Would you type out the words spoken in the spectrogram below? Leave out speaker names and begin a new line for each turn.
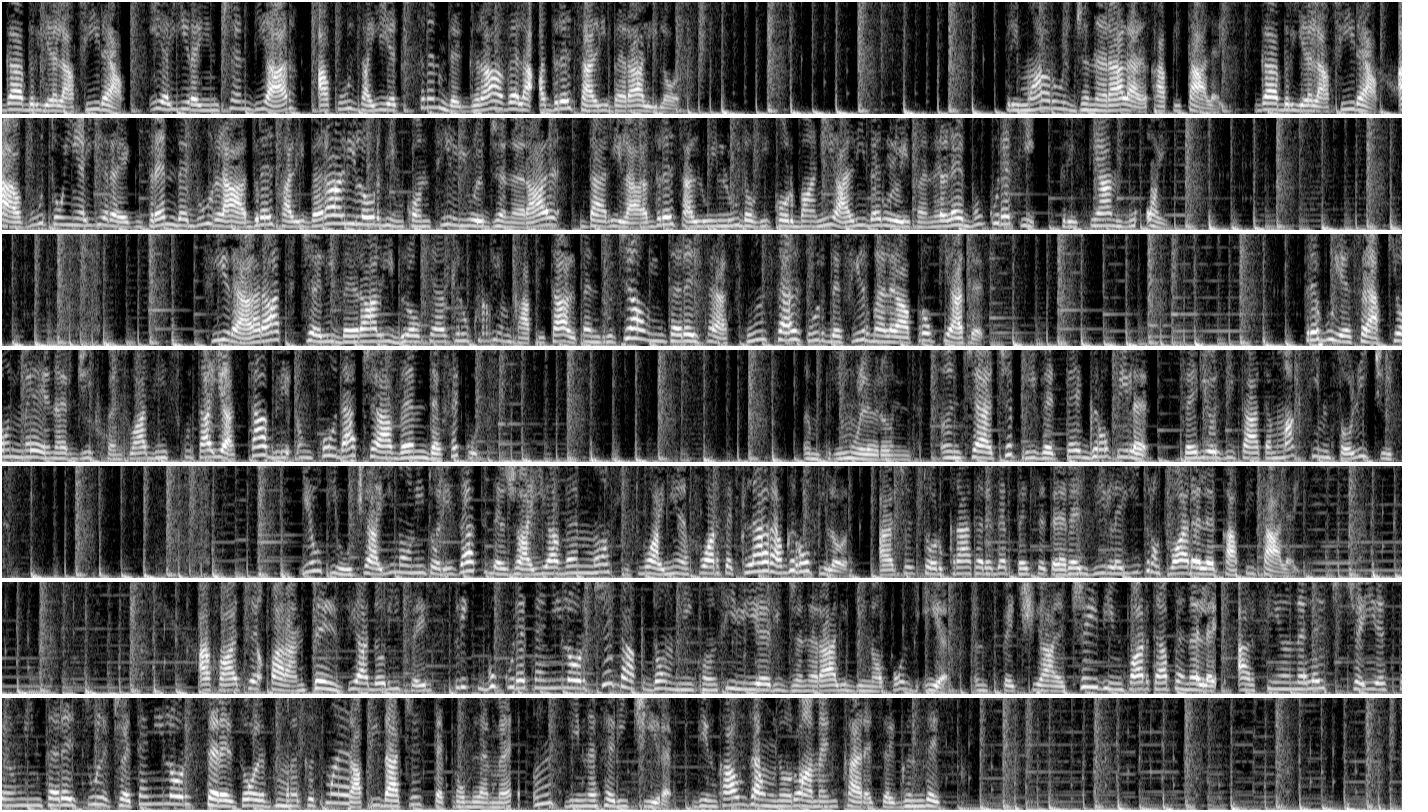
Gabriela Firea, ieire incendiar, acuzai extrem de grave la adresa liberalilor. Primarul general al capitalei, Gabriela Firea, a avut o ieire extrem de dur la adresa liberalilor din Consiliul General, dar și la adresa lui Ludovic Orbani a liderului PNL București, Cristian Buoi. Firea arată ce liberalii blochează lucruri în capital pentru ce au interese ascunse alături de firmele apropiate. Trebuie să acționăm energic pentru a discuta ea stabili în coda ce avem de făcut. În primul rând, în ceea ce privește gropile, seriozitate maxim solicit. Eu tiu ce ai monitorizat deja i avem o situație foarte clară a gropilor, acestor kratere de peste rezilei trotuarele capitalei. A face parantezi a dori să explic bucuretenilor ce dacă domnii consilierii generali din opoziție, în special cei din partea PNL, ar fi înțeles ce este în interesul cetenilor să rezolvăm cât mai rapid aceste probleme, însă din nefericire, din cauza unor oameni care se gândesc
